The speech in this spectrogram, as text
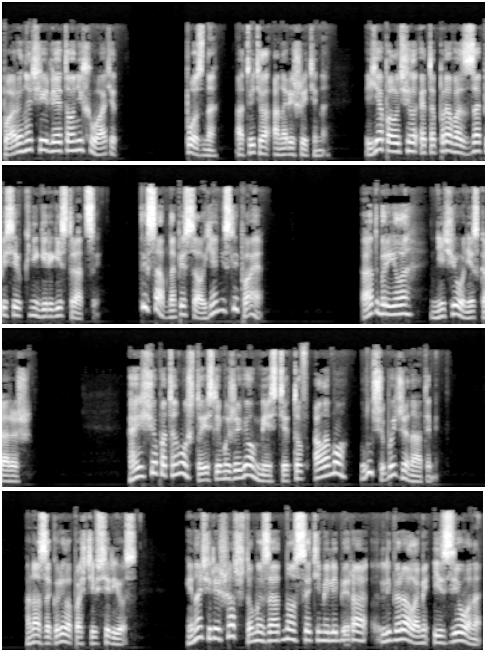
Пары ночей для этого не хватит. Поздно, ответила она решительно. Я получила это право с записи в книге регистрации. Ты сам написал, я не слепая. Отбрила, ничего не скажешь. А еще потому, что если мы живем вместе, то в Аламо лучше быть женатыми. Она заговорила почти всерьез. Иначе решат, что мы заодно с этими либера... либералами из Зиона,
